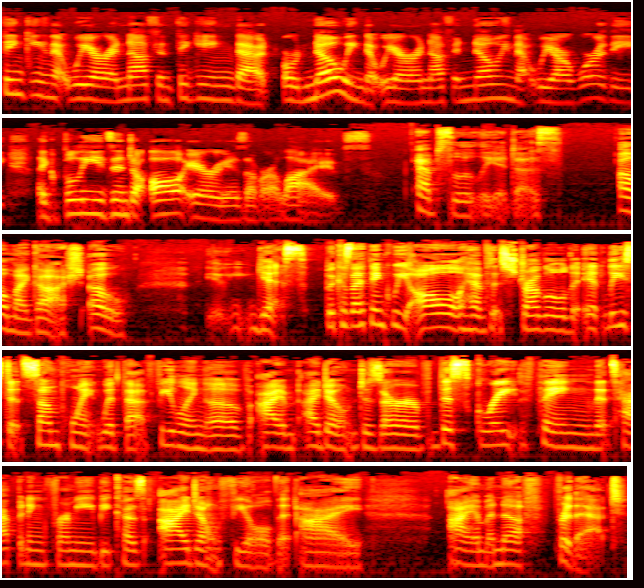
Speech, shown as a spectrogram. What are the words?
thinking that we are enough and thinking that or knowing that we are enough and knowing that we are worthy like bleeds into all areas of our lives. Absolutely it does. Oh my gosh. Oh yes because i think we all have struggled at least at some point with that feeling of i i don't deserve this great thing that's happening for me because i don't feel that i i am enough for that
